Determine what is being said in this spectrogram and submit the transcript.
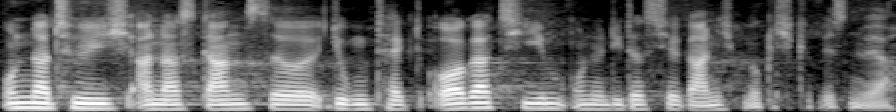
und natürlich an das ganze Jugendtech-Orga-Team, ohne die das hier gar nicht möglich gewesen wäre.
